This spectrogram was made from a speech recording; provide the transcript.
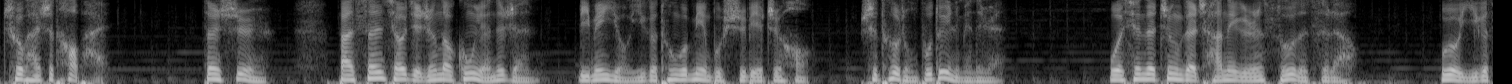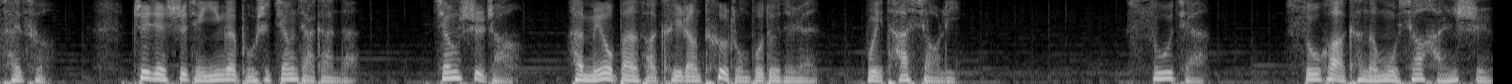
车牌是套牌，但是把三小姐扔到公园的人里面有一个通过面部识别之后是特种部队里面的人。我现在正在查那个人所有的资料，我有一个猜测，这件事情应该不是江家干的，江市长还没有办法可以让特种部队的人为他效力。苏家，苏画看到穆萧寒时，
